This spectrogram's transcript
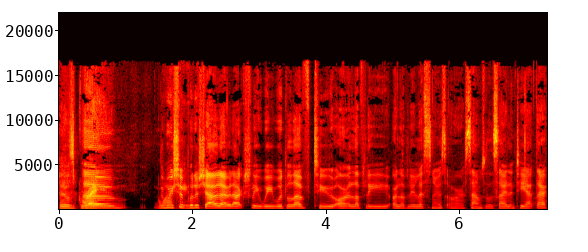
It was great. Um, we should put a shout out. Actually, we would love to our lovely, our lovely listeners, our Sam's with a silent T out there.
